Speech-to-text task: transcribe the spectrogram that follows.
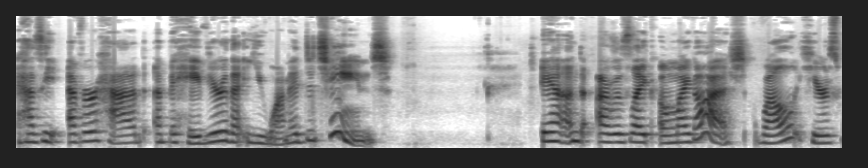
has he ever had a behavior that you wanted to change? And I was like, Oh my gosh. Well, here's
